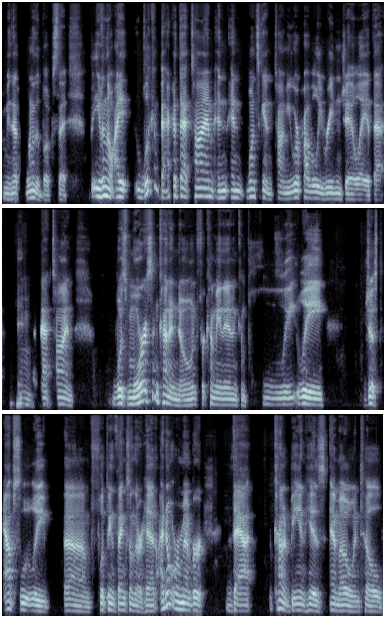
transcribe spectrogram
I mean, that's one of the books that. Even though I looking back at that time, and and once again, Tom, you were probably reading JLA at that Mhm. at that time. Was Morrison kind of known for coming in and completely, just absolutely um, flipping things on their head. I don't remember that kind of being his mo until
